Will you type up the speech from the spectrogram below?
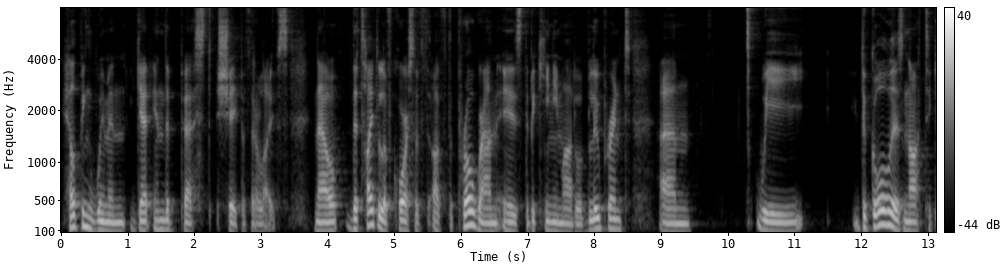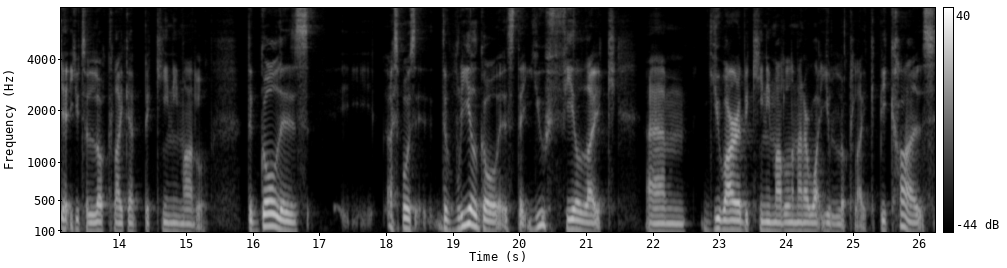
helping women get in the best shape of their lives. Now, the title, of course, of, of the program is The Bikini Model Blueprint. Um, we the goal is not to get you to look like a bikini model. The goal is, I suppose, the real goal is that you feel like um, you are a bikini model no matter what you look like. Because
